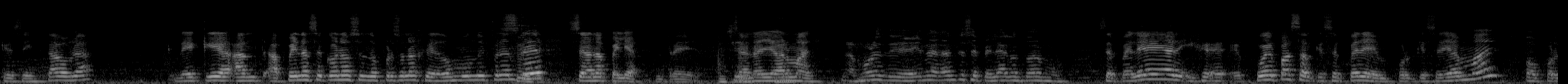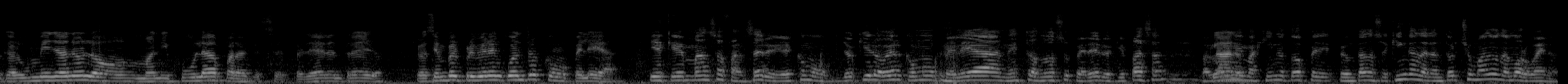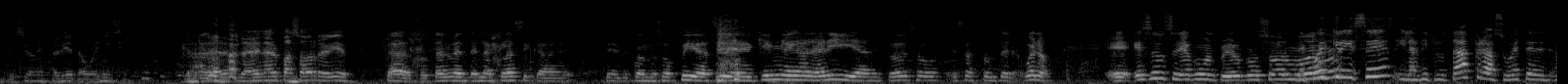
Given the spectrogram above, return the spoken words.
que se instaura de que apenas se conocen dos personajes de dos mundos diferentes, se van a pelear entre ellos. Sí. Se van a llevar mal. Amor de ahí en adelante se pelea con todo el mundo. Se pelean y eh, puede pasar que se peleen porque se llevan mal o porque algún villano los manipula para que se peleen entre ellos. Pero siempre el primer encuentro es como pelea. Y es que es manso fanservice, y es como, yo quiero ver cómo pelean estos dos superhéroes, ¿qué pasa? Para mí Claro. me imagino todos pe- preguntándose, ¿quién gana la antorcha humana o un amor? Bueno, te hicieron una historieta buenísima. La, la deben haber pasado re bien. Claro, totalmente, es la clásica de, de cuando sos así de quién le ganaría y todo eso, esas tonteras. Bueno, eh, eso sería como el primer crossover moderno. Después creces y las disfrutás, pero a su vez te...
